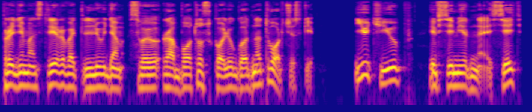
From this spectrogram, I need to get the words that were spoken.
продемонстрировать людям свою работу сколь угодно творчески. YouTube и всемирная сеть,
